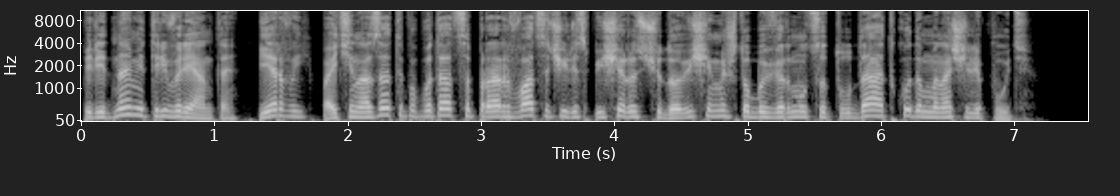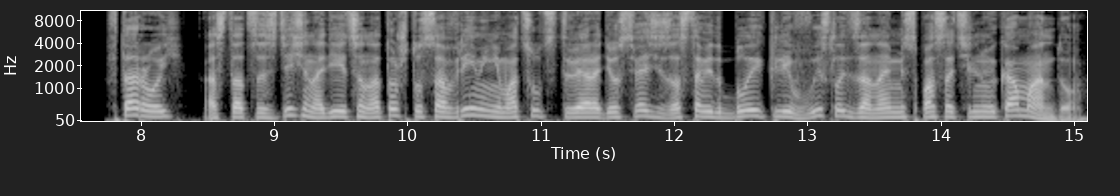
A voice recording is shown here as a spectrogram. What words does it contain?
Перед нами три варианта. Первый — пойти назад и попытаться прорваться через пещеру с чудовищами, чтобы вернуться туда, откуда мы начали путь. Второй — остаться здесь и надеяться на то, что со временем отсутствие радиосвязи заставит Блейкли выслать за нами спасательную команду.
